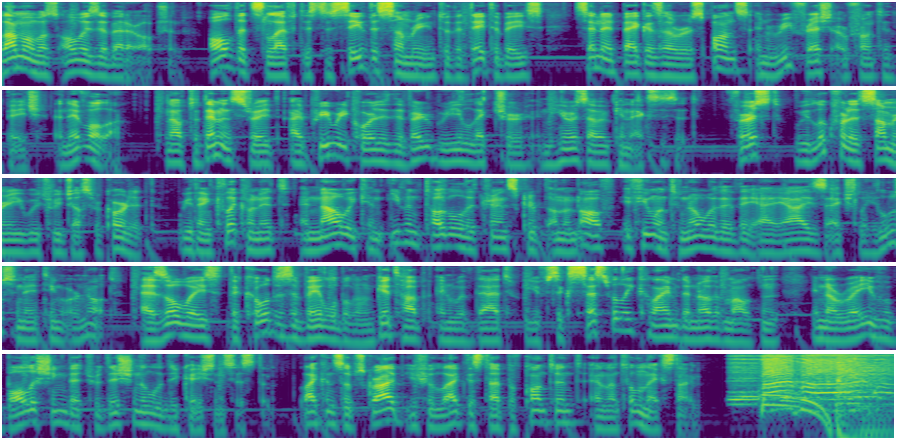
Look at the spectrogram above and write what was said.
Llama was always a better option. All that's left is to save the summary into the database, send it back as our response and refresh our frontend page, and voila! Now to demonstrate, I pre-recorded a very real lecture and here's how you can access it. First, we look for the summary which we just recorded. We then click on it and now we can even toggle the transcript on and off if you want to know whether the AI is actually hallucinating or not. As always, the code is available on GitHub and with that, we've successfully climbed another mountain in our way of abolishing the traditional education system. Like and subscribe if you like this type of content and until next time. Bye bye!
